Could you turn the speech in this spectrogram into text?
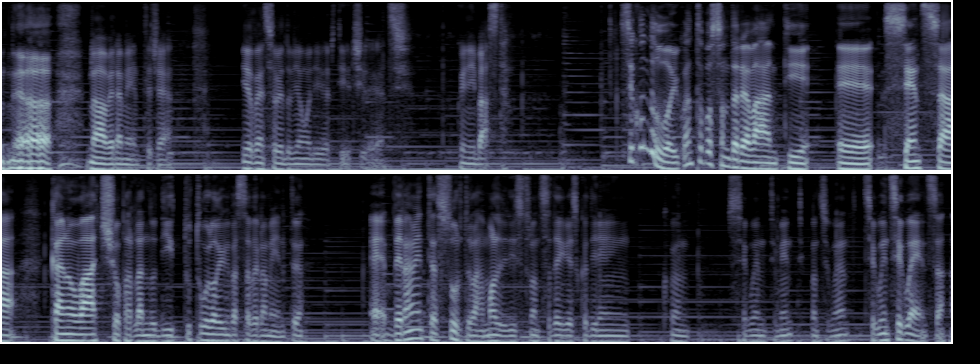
no, no, veramente, cioè. Io penso che dobbiamo divertirci, ragazzi. Quindi basta. Secondo voi quanto posso andare avanti eh, senza canovaccio parlando di tutto quello che mi passa per la mente? È veramente assurdo la mole di stronzate che riesco a dire in conseguentemente, sequenza.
